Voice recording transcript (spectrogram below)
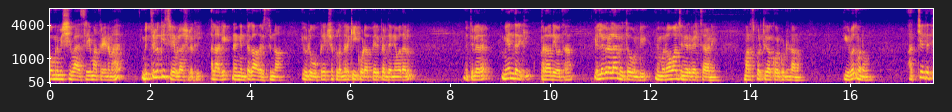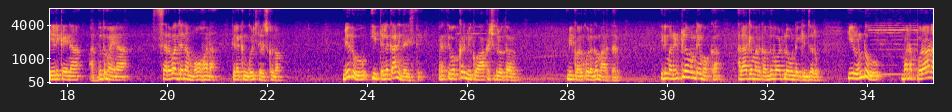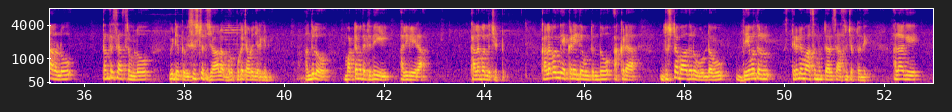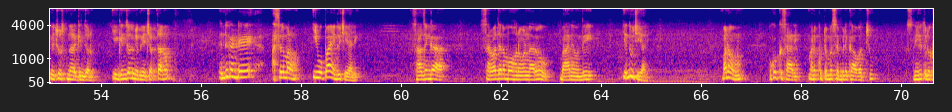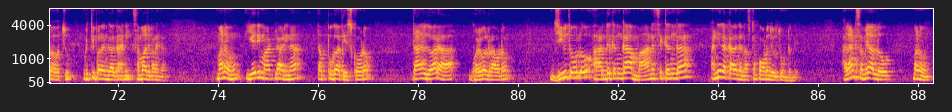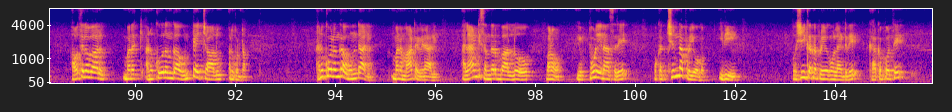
ఓం నమ శివాయ శ్రీమాత్రే నమ. మిత్రులకి శ్రేభిలాషులకి అలాగే నన్ను ఎంతగా ఆదరిస్తున్న యూట్యూబ్ ప్రేక్షకులందరికీ కూడా పేరు పేరు ధన్యవాదాలు. మిత్రులరా మీ అందరికీ పరాదేవత ఎల్లవెల్లలా మీతో ఉండి మీ మనోవాంఛ నెరవేర్చాలని మనస్ఫూర్తిగా కోరుకుంటున్నాను. ఈరోజు మనం అత్యంత తేలికైన అద్భుతమైన సర్వజన మోహన తిలకం గురించి తెలుసుకుందాం. మీరు ఈ తిలకాన్ని ధరిస్తే ప్రతి ఒక్కరు మీకు ఆకర్షితులవుతారు మీకు అనుకూలంగా మారుతారు. ఇది మన ఇంట్లో ఉండే మొక్క అలాగే మనకు అందుబాటులో ఉండే గింజలు. ఈ రెండు మన పురాణాలలో తంత్రశాస్త్రంలో వీటి యొక్క విశిష్టత చాలా గొప్పగా చెప్పడం జరిగింది. అందులో మొట్టమొదటిది అలివేరా కలబంద చెట్టు. కలబంద ఎక్కడైతే ఉంటుందో అక్కడ దుష్ట బాధలు ఉండవు దేవతలు స్థిర నివాసం ఉంటారు శాస్త్రం చెప్తుంది. అలాగే ఇవి చూస్తున్నారు గింజలు. ఈ గింజలు మీకు నేను చెప్తాను. ఎందుకంటే అసలు మనం ఈ ఉపాయం ఎందుకు చేయాలి? సహజంగా సర్వజన మోహనం అన్నారు. బాగానే ఉంది. ఎందుకు చేయాలి? మనం ఒక్కొక్కసారి మన కుటుంబ సభ్యులు కావచ్చు స్నేహితులు కావచ్చు వృత్తిపరంగా కానీ సమాజపరంగా మనం ఏది మాట్లాడినా తప్పుగా తీసుకోవడం దాని ద్వారా గొడవలు రావడం జీవితంలో ఆర్థికంగా మానసికంగా అన్ని రకాలుగా నష్టపోవడం జరుగుతూ ఉంటుంది. అలాంటి సమయాల్లో మనం అవతల వారు మనకి అనుకూలంగా ఉంటే చాలు అనుకుంటాం. అనుకూలంగా ఉండాలి మన మాట వినాలి. అలాంటి సందర్భాల్లో మనం ఎప్పుడైనా సరే ఒక చిన్న ప్రయోగం ఇది వశీకరణ ప్రయోగం లాంటిదే కాకపోతే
